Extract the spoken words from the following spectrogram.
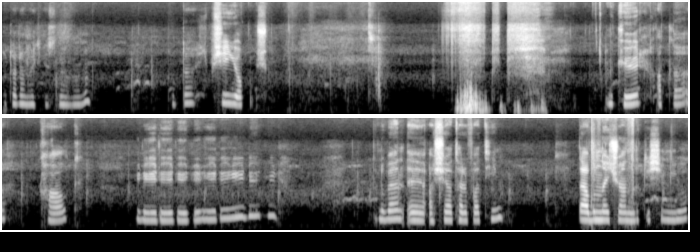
Fotoğraf makinesini alalım. Burada hiçbir şey yokmuş. Mükül, atla, kalk. Yürü yürü yürü yürü yürü yürü yürü. Bunu ben e, aşağı tarafa atayım. Daha bununla şu anlık işim yok.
